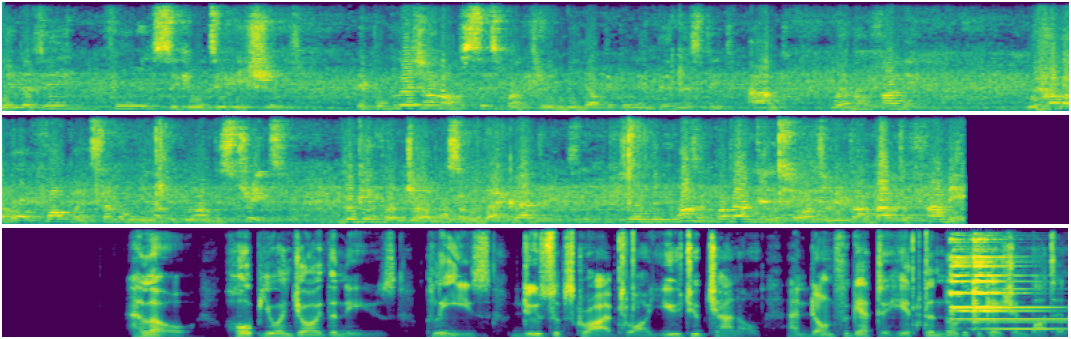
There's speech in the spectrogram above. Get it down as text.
way. There's a full security issues. A population of 6.3 million people in Benue State, and we're not farming. We have about 4.7 million people on the streets looking for jobs. Most of them are graduates. So the most important thing is for us to return back to farming. Hello. Hope you enjoyed the news. Please do subscribe to our YouTube channel and don't forget to hit the notification button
